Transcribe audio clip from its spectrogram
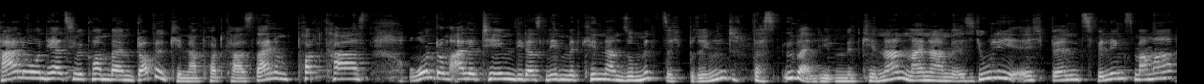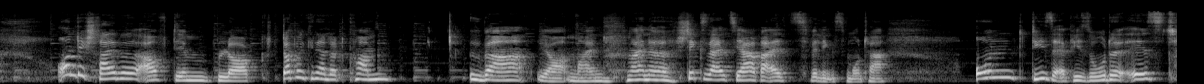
Hallo und herzlich willkommen beim Doppelkinder-Podcast, deinem Podcast rund um alle Themen, die das Leben mit Kindern so mit sich bringt. Das Überleben mit Kindern. Mein Name ist Juli, ich bin Zwillingsmama und ich schreibe auf dem Blog doppelkinder.com über ja, mein, meine Schicksalsjahre als Zwillingsmutter. Und diese Episode ist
